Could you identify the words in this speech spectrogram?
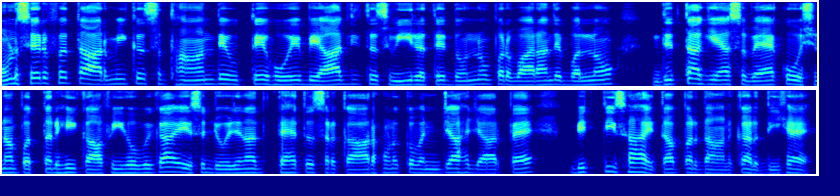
ਹੁਣ ਸਿਰਫ ਧਾਰਮਿਕ ਸਥਾਨ ਦੇ ਉੱਤੇ ਹੋਏ ਵਿਆਹ ਦੀ ਤਸਵੀਰ ਅਤੇ ਦੋਨੋਂ ਪਰਿਵਾਰਾਂ ਦੇ ਵੱਲੋਂ ਦਿੱਤਾ ਗਿਆ ਸਵੈ ਘੋਸ਼ਣਾ ਪੱਤਰ ਹੀ ਕਾਫੀ ਹੋਵੇਗਾ। ਇਸ ਯੋਜਨਾ ਦੇ ਤਹਿਤ ਸਰਕਾਰ ਹੁਣ 51000 ਰੁਪਏ ਵਿੱਤੀ ਸਹਾਇਤਾ ਪ੍ਰਦਾਨ ਕਰਦੀ ਹੈ।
